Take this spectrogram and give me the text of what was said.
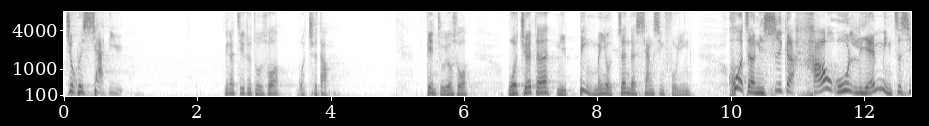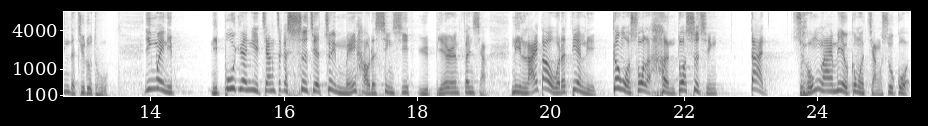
就会下地狱？”那个基督徒说：“我知道。”店主又说：“我觉得你并没有真的相信福音，或者你是一个毫无怜悯之心的基督徒，因为你。”你不愿意将这个世界最美好的信息与别人分享。你来到我的店里，跟我说了很多事情，但从来没有跟我讲述过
